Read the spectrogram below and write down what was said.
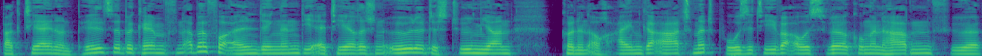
Bakterien und Pilze bekämpfen, aber vor allen Dingen die ätherischen Öle des Thymian können auch eingeatmet positive Auswirkungen haben für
